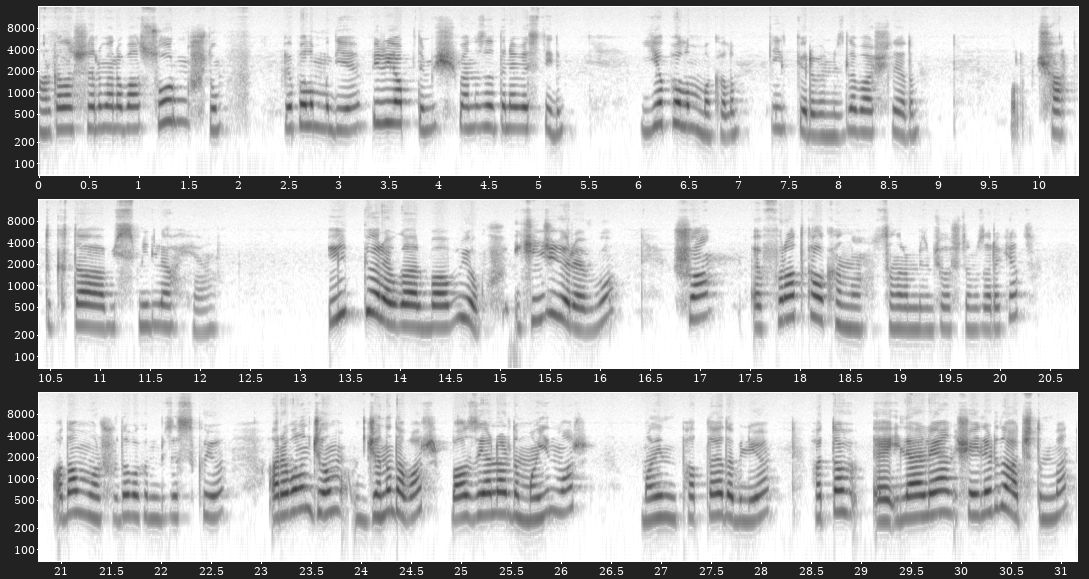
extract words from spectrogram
Arkadaşlarım merhaba sormuştum. Yapalım mı diye. Biri yap demiş. Ben de zaten hevesliydim. Yapalım bakalım. İlk görevimizle başlayalım. Oğlum çarptık da bismillah ya. İlk görev galiba bu yok. İkinci görev bu. Şu an e, Fırat Kalkanı sanırım bizim çalıştığımız hareket. Adam var şurada bakın bize sıkıyor. Arabanın can, canı da var. Bazı yerlerde mayın var. Mayın patlayabiliyor. Hatta e, ilerleyen şeyleri de açtım ben.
